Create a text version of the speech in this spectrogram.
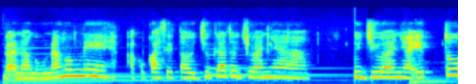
nggak nanggung-nanggung nih, aku kasih tahu juga tujuannya. Tujuannya itu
